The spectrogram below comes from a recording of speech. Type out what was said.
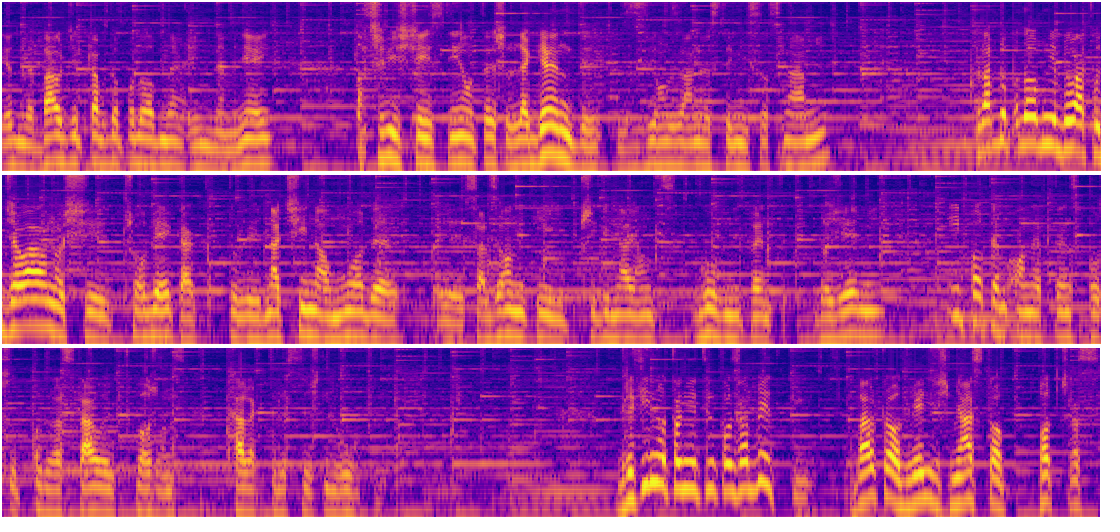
jedne bardziej prawdopodobne, inne mniej. Oczywiście istnieją też legendy związane z tymi sosnami. Prawdopodobnie była to działalność człowieka, który nacinał młode y, sadzonki, przyginając główny pęd do ziemi i potem one w ten sposób odrastały, tworząc charakterystyczne łuki. Gryfino to nie tylko zabytki. Warto odwiedzić miasto podczas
